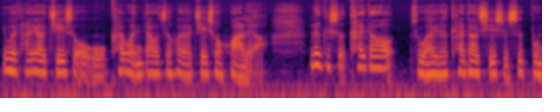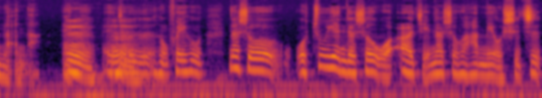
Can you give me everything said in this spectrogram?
因为他要接受我开完刀之后要接受化疗，那个是开刀主要的开刀其实是不难呐。嗯，就是很恢复。那时候我住院的时候，我二姐那时候还没有失智，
